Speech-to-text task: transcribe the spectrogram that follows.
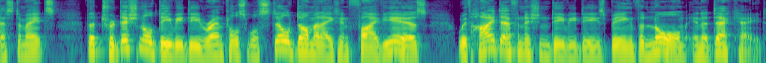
estimates that traditional DVD rentals will still dominate in five years, with high definition DVDs being the norm in a decade.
